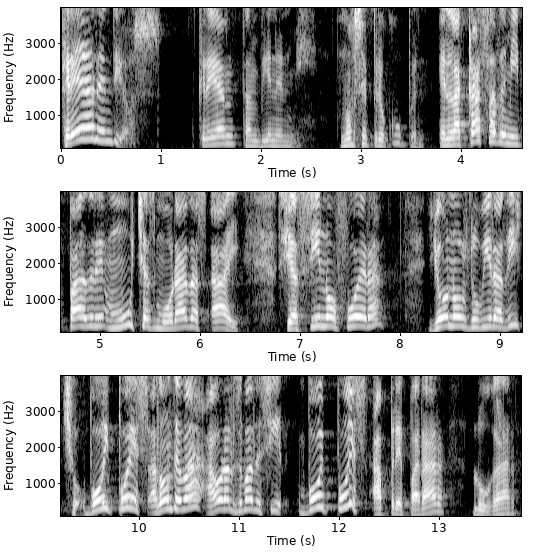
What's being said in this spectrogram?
Crean en Dios, crean también en mí. No se preocupen. En la casa de mi padre muchas moradas hay. Si así no fuera, yo no os lo hubiera dicho. Voy pues, ¿a dónde va? Ahora les va a decir, voy pues a preparar lugar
